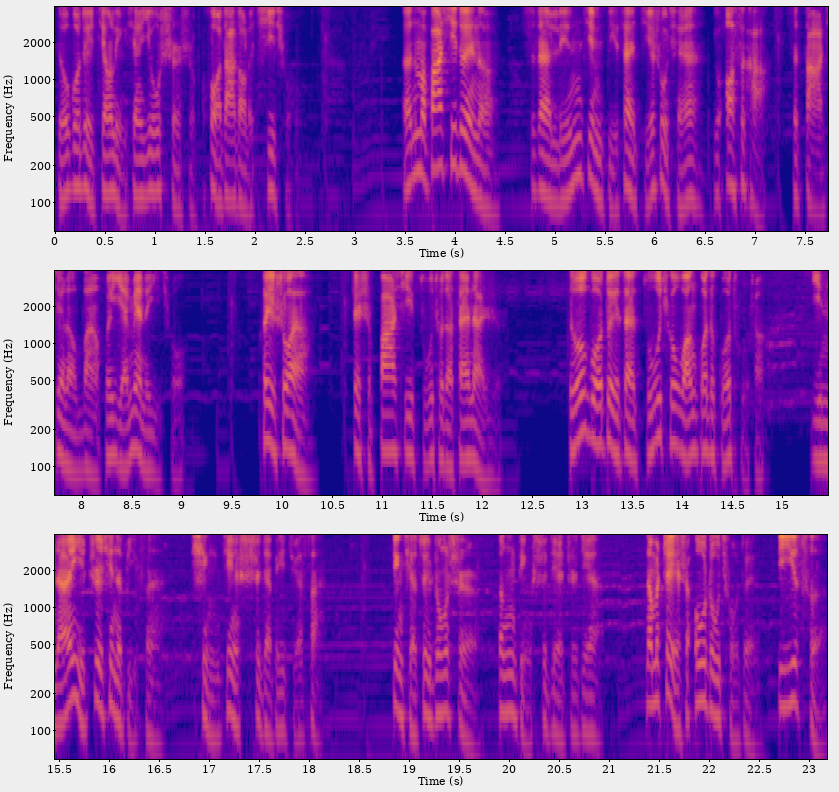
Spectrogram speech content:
德国队将领先优势是扩大到了七球。呃，那么巴西队呢？是在临近比赛结束前，由奥斯卡是打进了挽回颜面的一球。可以说呀，这是巴西足球的灾难日。德国队在足球王国的国土上，以难以置信的比分挺进世界杯决赛，并且最终是登顶世界之巅。那么这也是欧洲球队第一次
